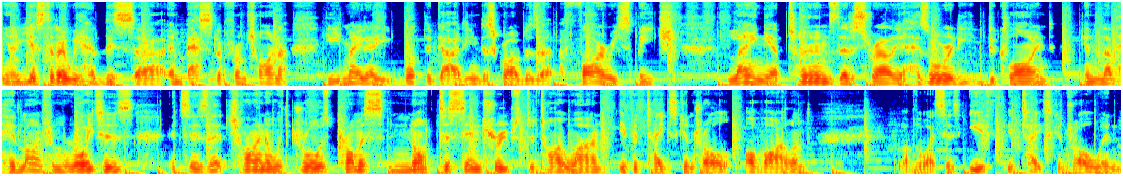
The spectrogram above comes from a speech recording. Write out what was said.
you know, yesterday we had this uh, ambassador from China. He made a what the Guardian described as a, a fiery speech, laying out terms that Australia has already declined. In another headline from Reuters, it says that China withdraws promise not to send troops to Taiwan if it takes control of island. Love the way it says if it takes control, when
